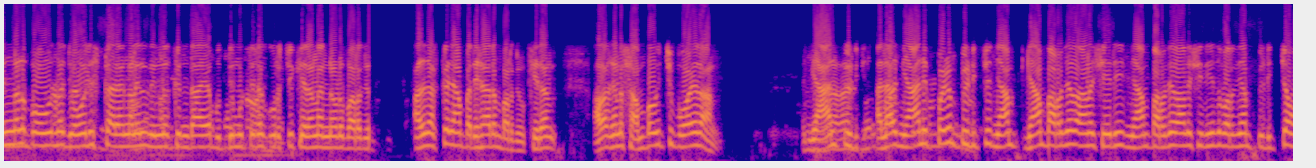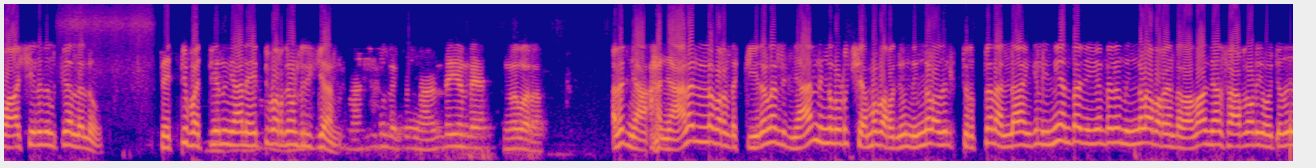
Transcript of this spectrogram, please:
നിങ്ങൾ പോകുന്ന ജോലി സ്ഥലങ്ങളിൽ നിങ്ങൾക്ക് ഉണ്ടായ ബുദ്ധിമുട്ടിനെ കുറിച്ച് കിരൺ എന്നോട് പറഞ്ഞു. അതിനൊക്കെ ഞാൻ പരിഹാരം പറഞ്ഞു. കിരൺ അതങ്ങനെ സംഭവിച്ചു പോയതാണ്. ഞാൻ പിടിച്ചു അല്ലാതെ ഞാൻ ഇപ്പോഴും പിടിച്ച് ഞാൻ ഞാൻ പറഞ്ഞതാണ് ശരി ഞാൻ പറഞ്ഞതാണ് ശരി എന്ന് പറഞ്ഞ് ഞാൻ പിടിച്ച വാശിയിൽ നിൽക്കുകയല്ലല്ലോ. തെറ്റ് പറ്റിയെന്ന് ഞാൻ ഏറ്റു പറഞ്ഞുകൊണ്ടിരിക്കുകയാണ് ഞാൻ ചെയ്യണ്ടേ നിങ്ങൾ പറ. അല്ല ഞാൻ ഞാനല്ല പറഞ്ഞത് കിരണല്ല ഞാൻ നിങ്ങളോട് ക്ഷമ പറഞ്ഞു. നിങ്ങൾ അതിൽ തൃപ്തനല്ല എങ്കിൽ ഇനി എന്താ ചെയ്യേണ്ടത് നിങ്ങളാ പറയേണ്ടത്. അതാണ് ഞാൻ സാറിനോട് ചോദിച്ചത്.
